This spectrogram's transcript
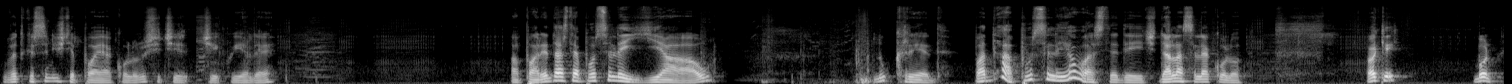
Văd că sunt niște paie acolo, nu știu ce, ce cu ele. Aparent astea pot să le iau. Nu cred. Ba da, pot să le iau astea de aici, dar lasă-le acolo. Ok. Bun.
